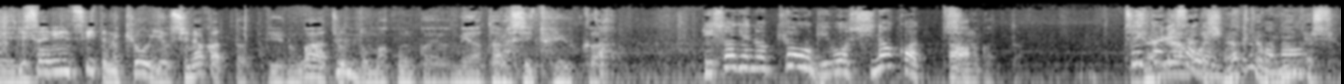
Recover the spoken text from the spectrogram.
えー、利下げについての協議をしなかったっていうのがちょっとまあ今回は目新しいというか、うん、利下げの協議をしなかった。しなかった。追加利下げもしなくてもいいんですよ。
